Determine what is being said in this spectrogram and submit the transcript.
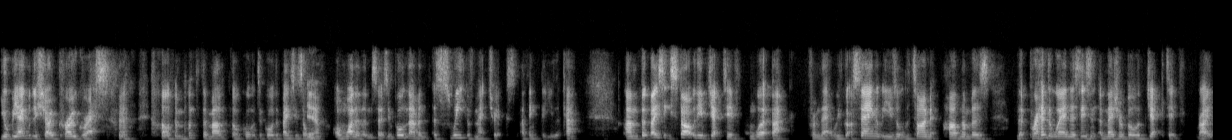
you'll be able to show progress on a month to month or quarter to quarter basis on, yeah. on one of them. So it's important to have a, a, suite of metrics, I think, that you look at. Um, but basically, start with the objective and work back from there. We've got a saying that we use all the time at Hard Numbers that brand awareness isn't a measurable objective, right?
